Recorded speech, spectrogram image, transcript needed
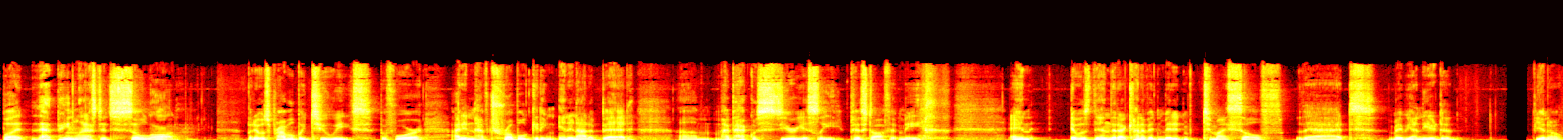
But that pain lasted so long. But it was probably two weeks before I didn't have trouble getting in and out of bed. Um, my back was seriously pissed off at me. and it was then that I kind of admitted to myself that maybe I needed to, you know,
